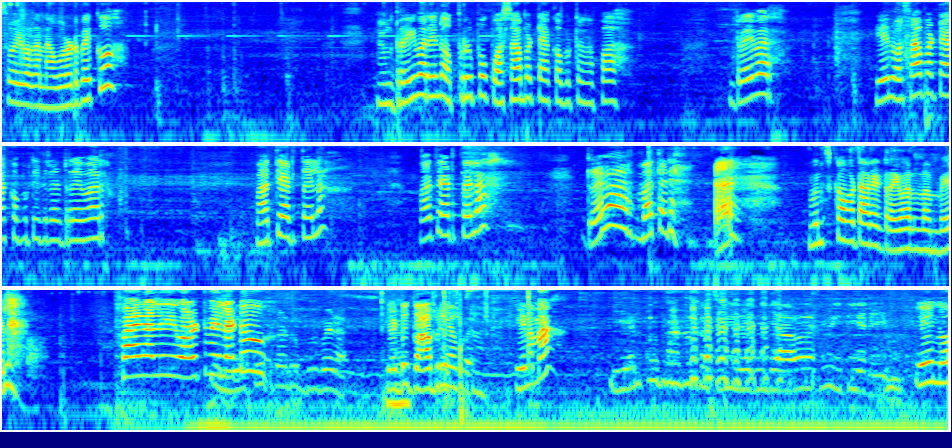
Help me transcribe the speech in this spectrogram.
ಸೊ ಇವಾಗ ನಾವು ಹೊರಡಬೇಕು. ನಮ್ಮ ಡ್ರೈವರ್ ಏನು ಅಪರೂಪಕ್ಕೆ ಹೊಸ ಬಟ್ಟೆ ಹಾಕೊಬಿಟ್ಟಾರಪ್ಪ ಡ್ರೈವರ್ ಏನು ಹೊಸ ಬಟ್ಟೆ ಹಾಕೊಬಿಟ್ಟಿದ್ರ ಡ್ರೈವರ್ ಮಾತಾಡ್ತಾ ಇಲ್ಲ? ಮಾತಾಡ್ತಾ ಇಲ್ಲ? ಡ್ರೈವರ್ ಮಾತಾಡಿ. ಮುನ್ಸ್ಕೊಬಿಟ್ಟಾರೆ ಡ್ರೈವರ್ ನಮ್ಮ ಮೇಲೆ. ಫೈನಲಿ ಹೊರಟ್ವಿ ಲಡ್ಡು. ಲಡ್ಡು ಗಾಬರಿ ಆಗ್ಬಿಟ್ಟ. ಏನಮ್ಮ? ಏನು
